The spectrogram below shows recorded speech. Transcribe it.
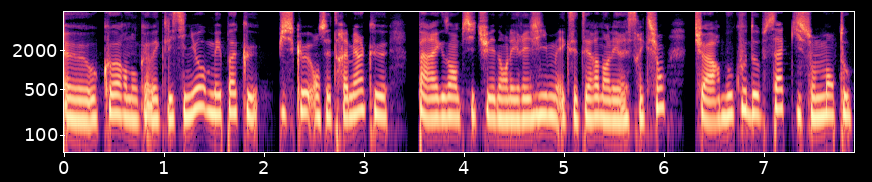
euh, au corps, donc avec les signaux, mais pas que puisque on sait très bien que, par exemple, si tu es dans les régimes, etc., dans les restrictions, tu avoir beaucoup d'obstacles qui sont mentaux.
